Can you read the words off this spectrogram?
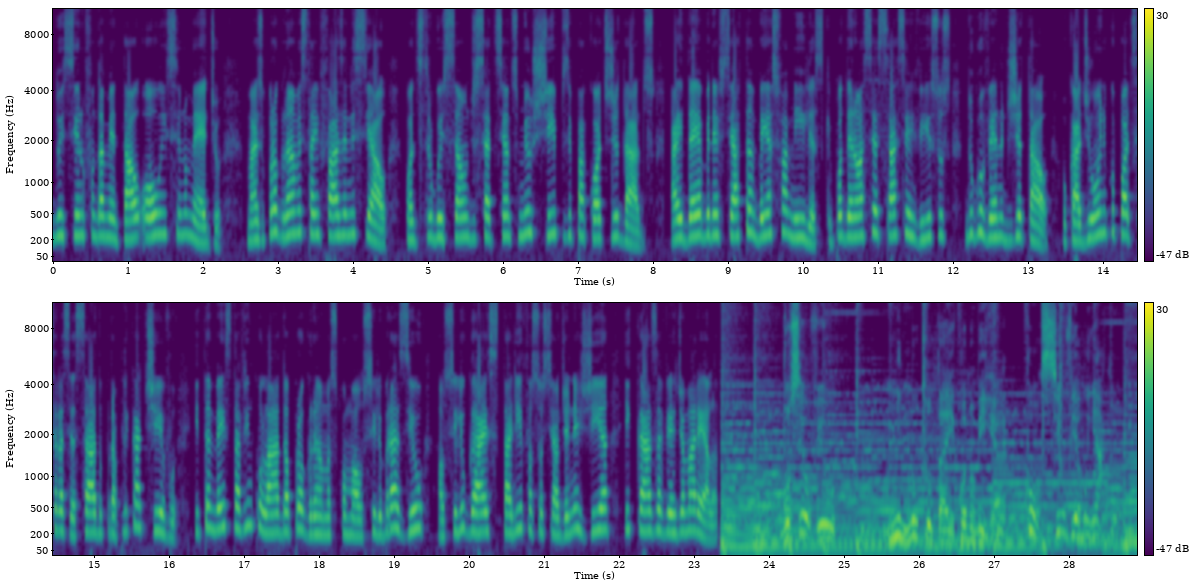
do ensino fundamental ou ensino médio, mas o programa está em fase inicial, com a distribuição de 700 mil chips e pacotes de dados. A ideia é beneficiar também as famílias, que poderão acessar serviços do governo digital. O Cade Único pode ser acessado por aplicativo e também está vinculado a programas como Auxílio Brasil, Auxílio Auxílio Gás, Tarifa Social de Energia e Casa Verde Amarela. Você ouviu Minuto da Economia, com Silvia Munhato.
